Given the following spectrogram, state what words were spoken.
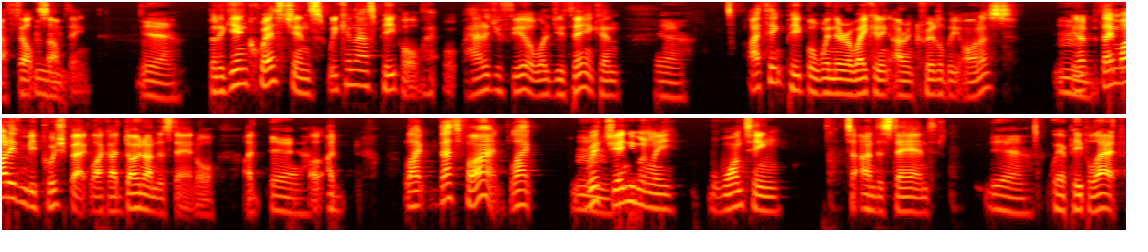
I felt Mm. something. yeah But again, questions we can ask people: How did you feel? What did you think? And yeah I think people, when they're awakening, are incredibly honest. Mm. You know, but they might even be pushback, like I don't understand, or I, yeah or I, like that's fine. Like we're Mm. genuinely wanting to understand Yeah. where people are at.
